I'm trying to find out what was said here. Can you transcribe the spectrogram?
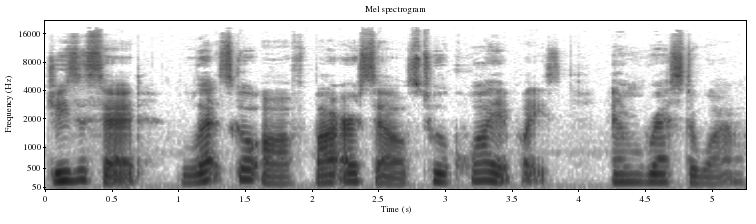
Jesus said, Let's go off by ourselves to a quiet place and rest a while.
